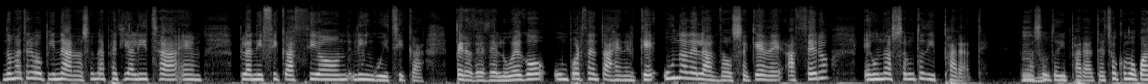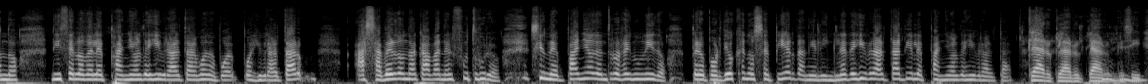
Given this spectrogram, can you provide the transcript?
no me atrevo a opinar, no soy una especialista en planificación lingüística, pero desde luego un porcentaje en el que una de las dos se quede a cero es un absoluto disparate un absoluto disparate. Esto es como cuando dice lo del español de Gibraltar, bueno, pues, pues, Gibraltar a saber dónde acaba en el futuro, si en España o dentro del Reino Unido, pero por Dios que no se pierda ni el inglés de Gibraltar ni el español de Gibraltar. Claro, claro, claro que sí.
